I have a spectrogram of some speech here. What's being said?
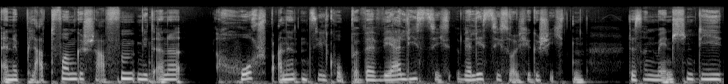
eine Plattform geschaffen mit einer hochspannenden Zielgruppe, weil wer liest sich, wer liest sich solche Geschichten? Das sind Menschen, die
